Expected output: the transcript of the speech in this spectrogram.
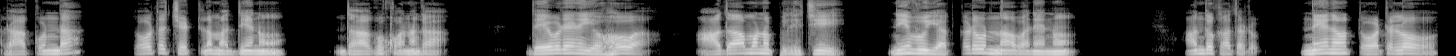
రాకుండా తోట చెట్ల మధ్యను దాగుకొనగా దేవుడైన యహోవా ఆదామును పిలిచి నీవు ఎక్కడ ఉన్నావనెను? అందుకతడు నేను తోటలో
